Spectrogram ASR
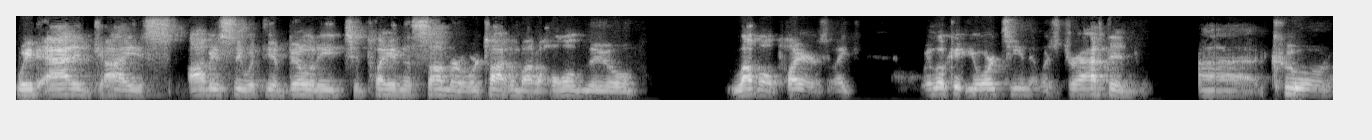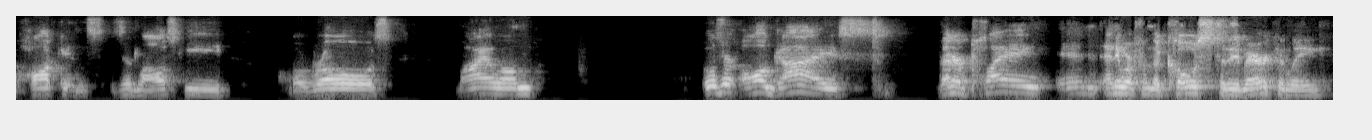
we've added guys, obviously, with the ability to play in the summer. We're talking about a whole new level of players. Like we look at your team that was drafted: uh, Kuhn, Hawkins, Zidlowski, LaRose, Milam. Those are all guys that are playing in anywhere from the coast to the American League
